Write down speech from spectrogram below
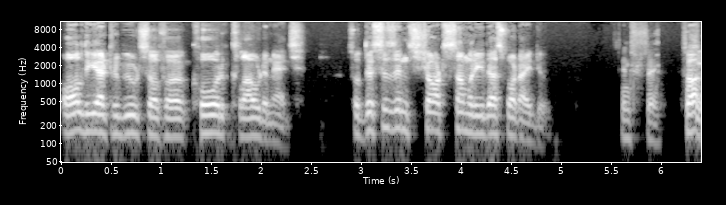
all the attributes of a core cloud and edge. So this is in short summary, that's what I do. Interesting. So,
